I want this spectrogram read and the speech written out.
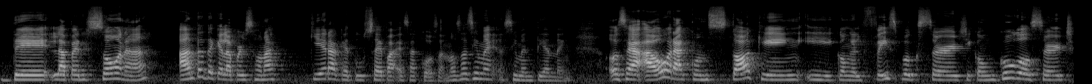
de la persona antes de que la persona quiera que tú sepas esas cosas. No sé si me, si me entienden. O sea, ahora con stalking y con el Facebook search y con Google search,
